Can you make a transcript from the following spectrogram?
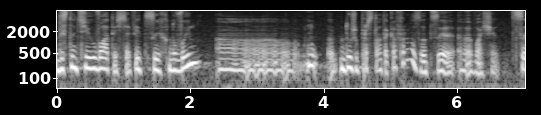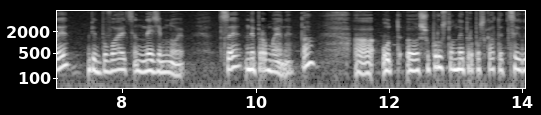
дистанціюватися від цих новин. Е, ну, дуже проста така фраза: це е, ваша. Це відбувається не зі мною. Це не про мене. Та? От е, щоб просто не пропускати цей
